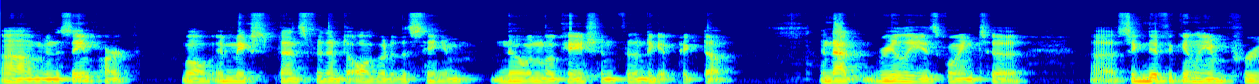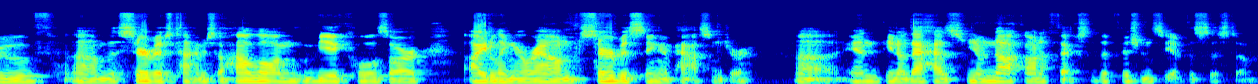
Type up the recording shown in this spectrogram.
um, in the same park. Well, it makes sense for them to all go to the same known location for them to get picked up, and that really is going to uh, significantly improve um, the service time. So how long vehicles are idling around servicing a passenger, uh, and you know that has you know knock-on effects to the efficiency of the system.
